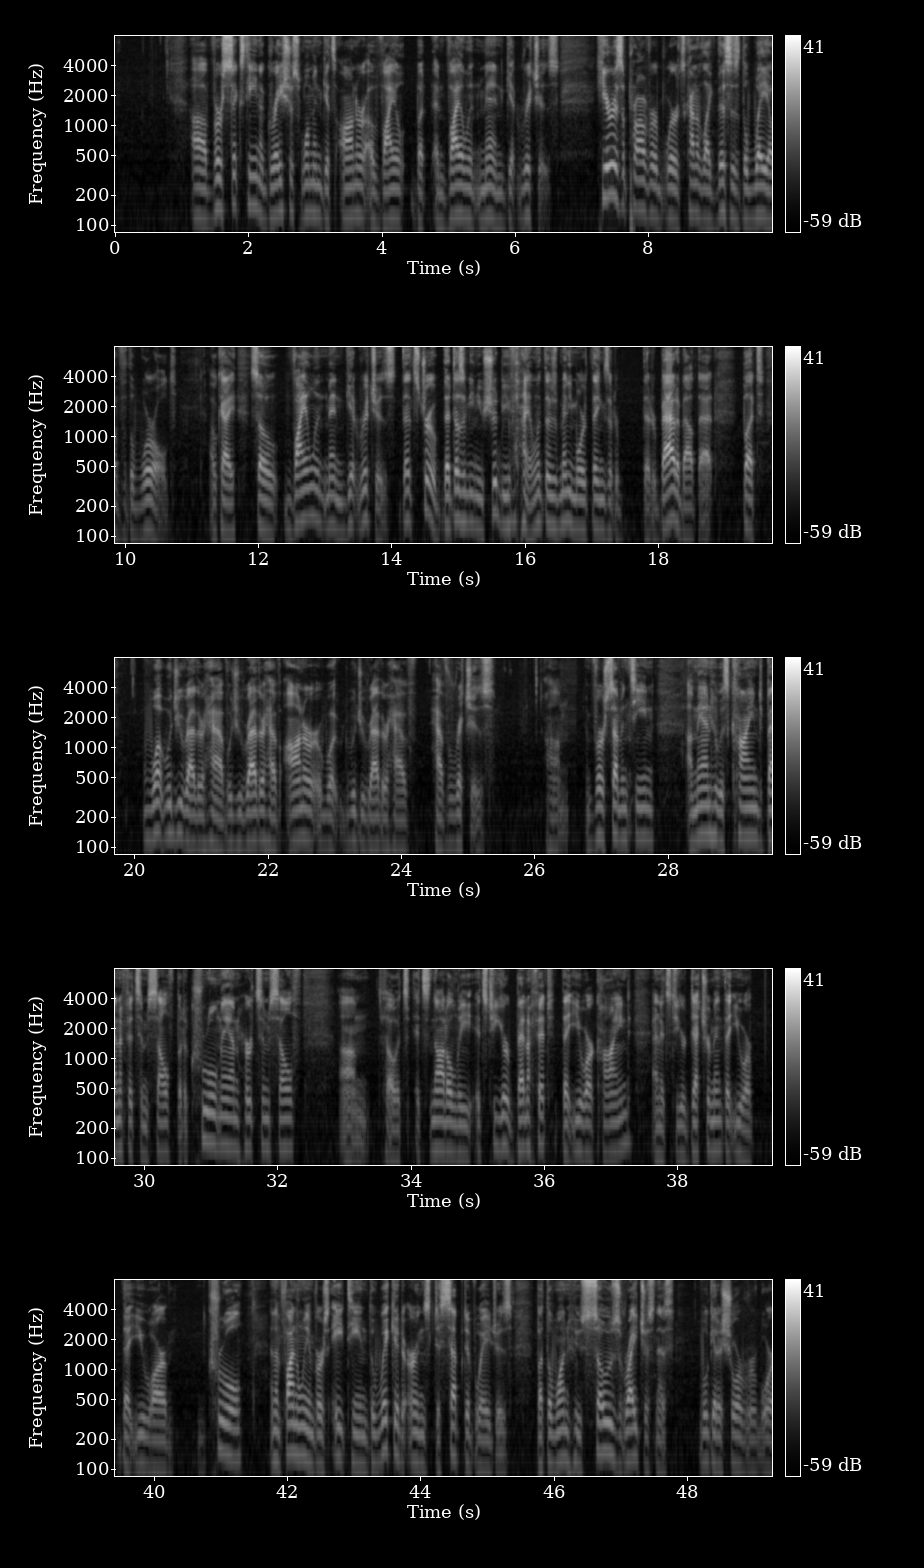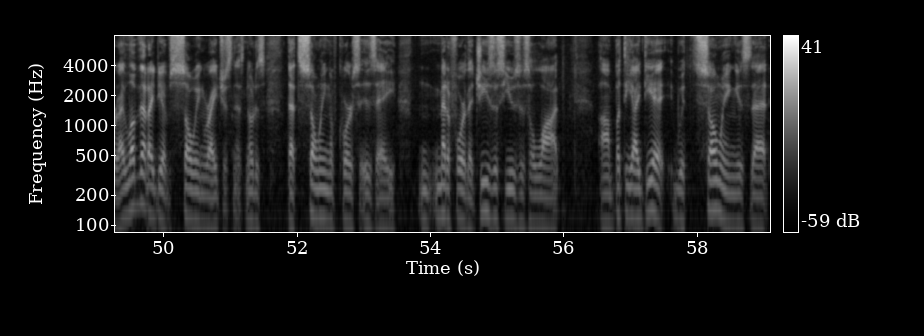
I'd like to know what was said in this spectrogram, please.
Uh, verse 16: A gracious woman gets honor of viol- but and violent men get riches. Here is a proverb where it's kind of like this is the way of the world. Okay, so violent men get riches. That's true. That doesn't mean you should be violent. There's many more things that are that are bad about that. But what would you rather have? Would you rather have honor, or what would you rather have have riches? Um, verse 17, a man who is kind benefits himself, but a cruel man hurts himself. Um, so it's it's not only it's to your benefit that you are kind, and it's to your detriment that you are that you are cruel. And then finally in verse 18, the wicked earns deceptive wages, but the one who sows righteousness will get a sure reward. I love that idea of sowing righteousness. Notice that sowing, of course, is a metaphor that Jesus uses a lot. Uh, but the idea with sowing is that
